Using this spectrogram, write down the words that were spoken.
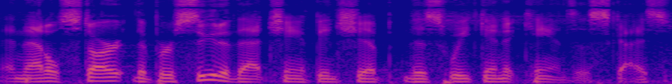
And that'll start the pursuit of that championship this weekend at Kansas, guys.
